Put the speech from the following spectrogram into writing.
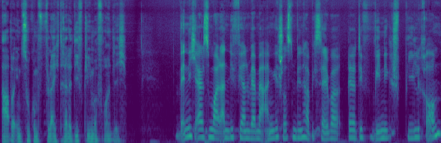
aber in Zukunft vielleicht relativ klimafreundlich. Wenn ich also mal an die Fernwärme angeschlossen bin, habe ich selber relativ wenig Spielraum.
